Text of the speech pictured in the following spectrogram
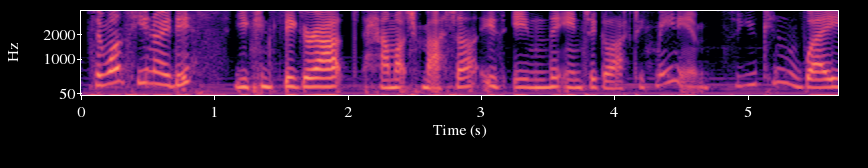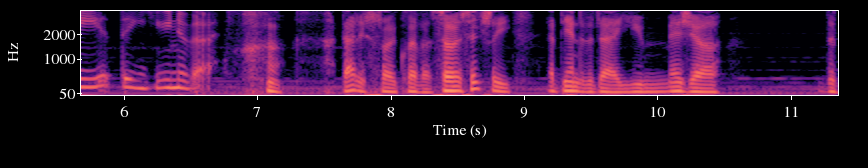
So once you know this, you can figure out how much matter is in the intergalactic medium. So you can weigh the universe. That is so clever. So essentially, at the end of the day, you measure the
